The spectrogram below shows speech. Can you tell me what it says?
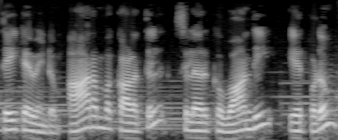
தேய்க்க வேண்டும். ஆரம்ப காலத்தில் சிலருக்கு வாந்தி ஏற்படும்.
